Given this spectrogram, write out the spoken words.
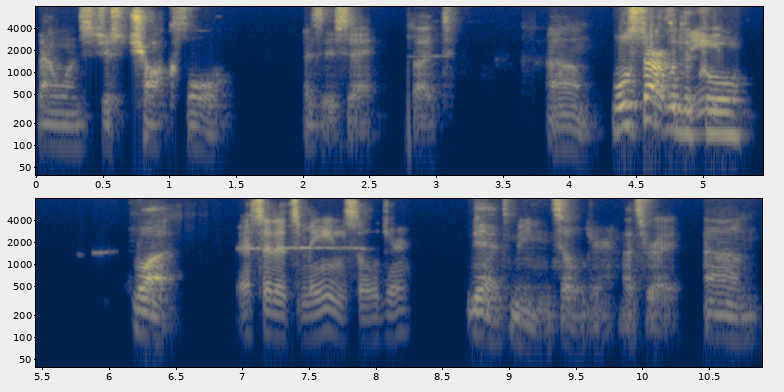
that one's just chock full, as they say. But um, we'll start with mean. the cool. What? I said it's mean, soldier. Yeah, it's mean, soldier. That's right. Um,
